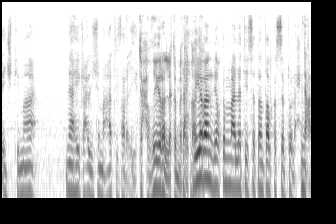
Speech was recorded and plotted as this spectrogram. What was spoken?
اجتماع ناهيك عن الاجتماعات الفرعية تحضيرا لقمة تحضيرا القادة. للقمة التي ستنطلق السبت والأحد نعم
